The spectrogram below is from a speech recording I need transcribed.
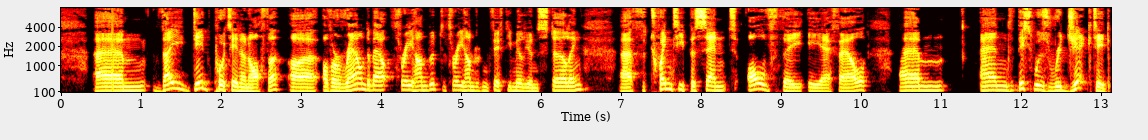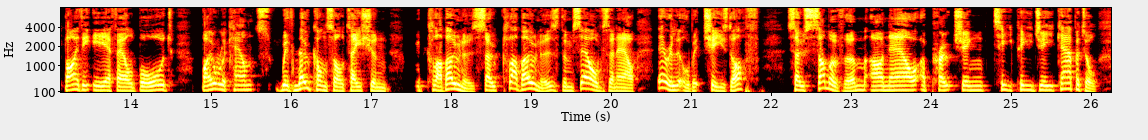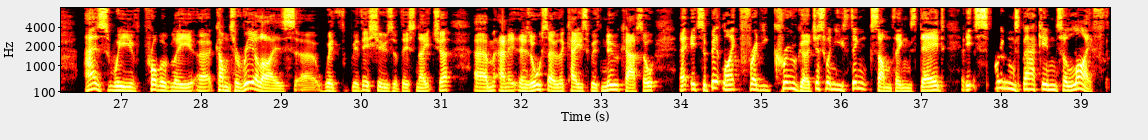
Um, they did put in an offer uh, of around about 300 to 350 million sterling uh, for 20% of the EFL. Um, and this was rejected by the EFL board, by all accounts, with no consultation with club owners. So club owners themselves are now, they're a little bit cheesed off. So some of them are now approaching TPG Capital. As we've probably uh, come to realise uh, with with issues of this nature, um, and it is also the case with Newcastle, uh, it's a bit like Freddy Krueger. Just when you think something's dead, it springs back into life.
